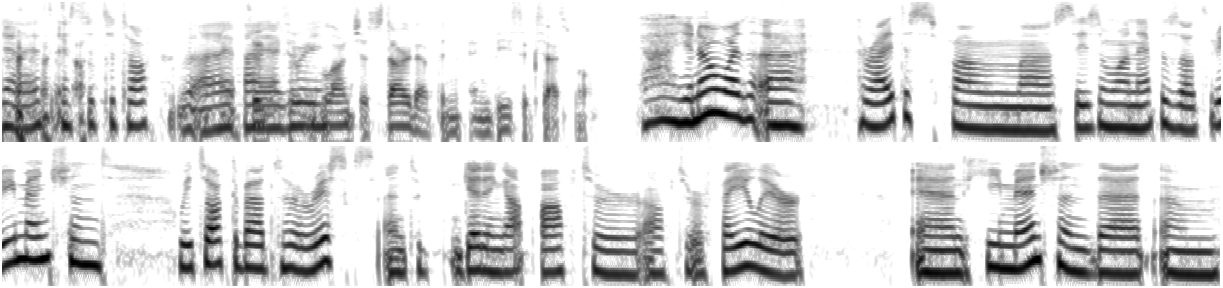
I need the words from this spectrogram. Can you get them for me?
yeah, it's, it's, it's a tough. I, to, I agree. To launch a startup and, and be successful. Uh, you know what? Uh, writers from uh, season one, episode three mentioned we talked about the risks and to getting up after after failure, and he mentioned that um,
